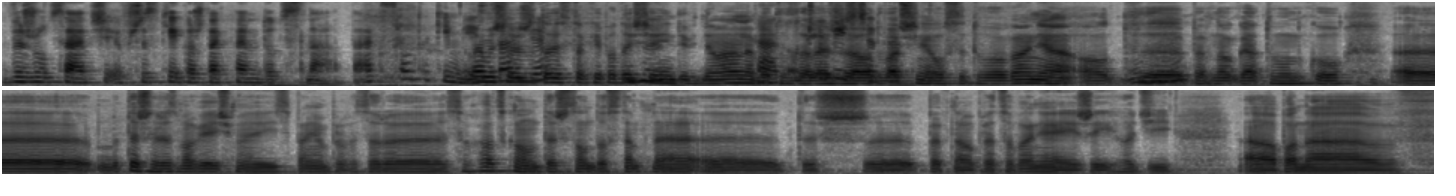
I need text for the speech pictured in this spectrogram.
wyrzucać wszystkiego, że tak powiem, do cna, tak? Są takie miejsca, Ja myślę, że gdzie- to jest takie podejście indywidualne, Tak, bo to zależy od też. właśnie usytuowania, od Mhm. pewnego gatunku. E, my też rozmawialiśmy i z panią profesor Sochocką, też są dostępne e, też pewne opracowania, jeżeli chodzi o pana w,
